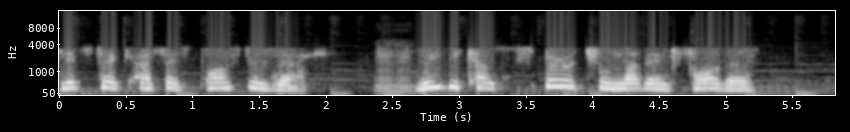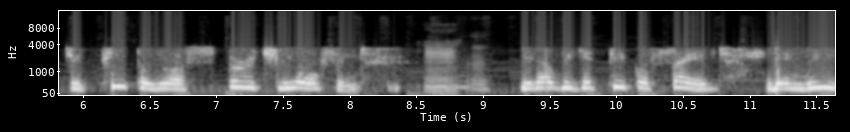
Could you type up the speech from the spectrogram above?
let's take us as pastors now, mm-hmm. we become spiritual mother and father to people who are spiritually orphaned. Mm. Mm-hmm. You know, we get people saved, then we,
